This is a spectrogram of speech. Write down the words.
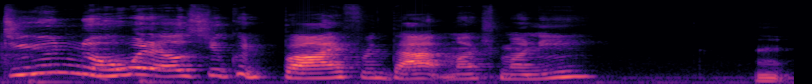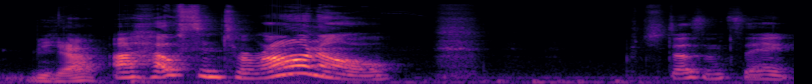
Do you know what else you could buy for that much money? Yeah. A house in Toronto. Which doesn't say.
